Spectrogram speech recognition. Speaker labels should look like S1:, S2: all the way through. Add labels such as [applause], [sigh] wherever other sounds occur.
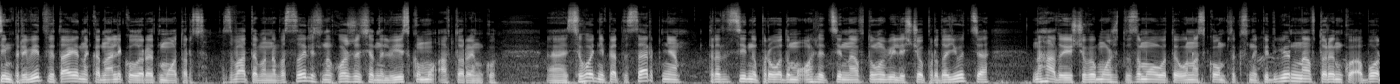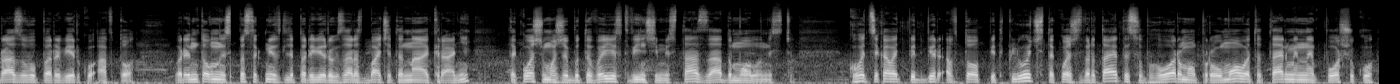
S1: Всім привіт! Вітаю на каналі Colored Motors. Звати мене Василь, знаходжуся на львівському авторинку. Е, Сьогодні 5 серпня. Традиційно проводимо огляд цін на автомобілі, що продаються. Нагадую, що ви можете замовити у нас комплексний підбір на авторинку або разову перевірку авто. Орієнтовний список міст для перевірок зараз бачите на екрані. Також може бути виїзд в інші міста за домовленістю. Кого цікавить підбір авто під ключ, також звертайтесь, обговоримо про умови та терміни пошуку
